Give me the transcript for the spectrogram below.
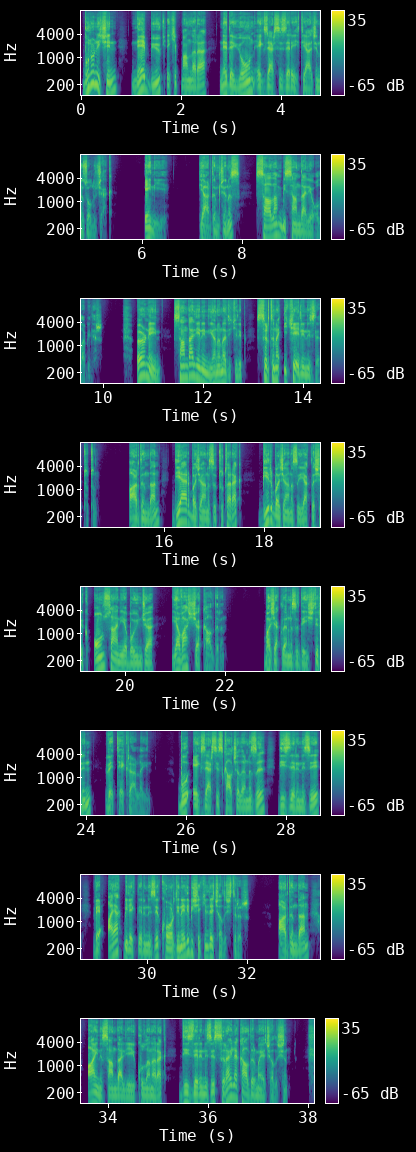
Bunun için ne büyük ekipmanlara ne de yoğun egzersizlere ihtiyacınız olacak. En iyi yardımcınız sağlam bir sandalye olabilir. Örneğin sandalyenin yanına dikilip sırtına iki elinizle tutun. Ardından diğer bacağınızı tutarak bir bacağınızı yaklaşık 10 saniye boyunca yavaşça kaldırın. Bacaklarınızı değiştirin ve tekrarlayın. Bu egzersiz kalçalarınızı, dizlerinizi ve ayak bileklerinizi koordineli bir şekilde çalıştırır. Ardından aynı sandalyeyi kullanarak dizlerinizi sırayla kaldırmaya çalışın.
